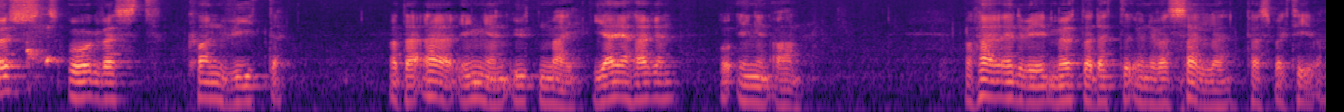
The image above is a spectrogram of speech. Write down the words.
øst og vest kan vite at det er ingen uten meg. Jeg er Herren og ingen annen. Og her er det vi møter dette universelle perspektivet.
